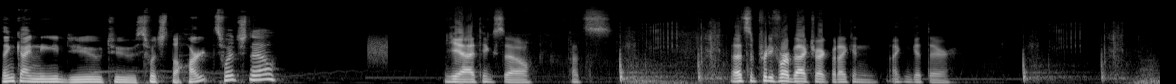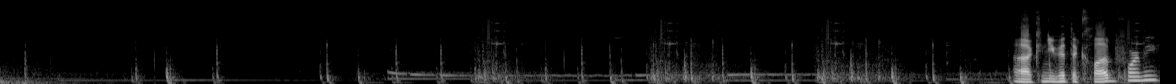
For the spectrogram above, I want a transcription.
think I need you to switch the heart switch now. Yeah, I think so. That's that's a pretty far backtrack, but I can I can get there. Uh, can you hit the club for me?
